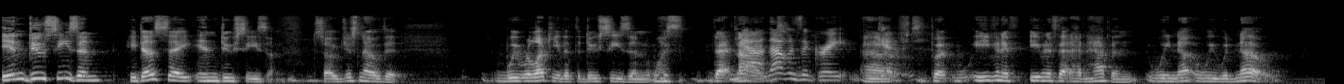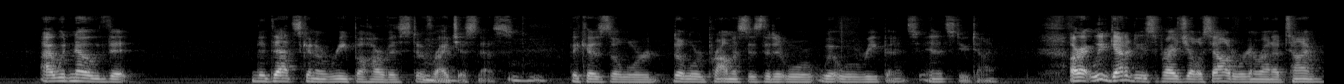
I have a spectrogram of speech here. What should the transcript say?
in due season, he does say in due season. Mm-hmm. So just know that we were lucky that the due season was that night. Yeah, that was a great Uh, gift. But even if even if that hadn't happened, we know we would know. I would know that that that's going to reap a harvest Mm-hmm. of righteousness, because the Lord the Lord promises that it will it will reap in its in its due time. All right, we've got to do the surprise jello salad. We're going to run out of time.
